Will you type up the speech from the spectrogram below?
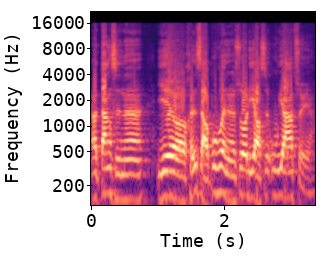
那当时呢，也有很少部分人说李老师乌鸦嘴啊。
